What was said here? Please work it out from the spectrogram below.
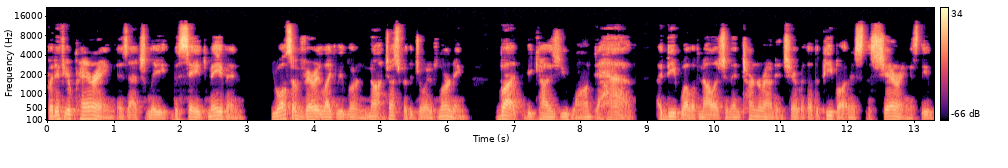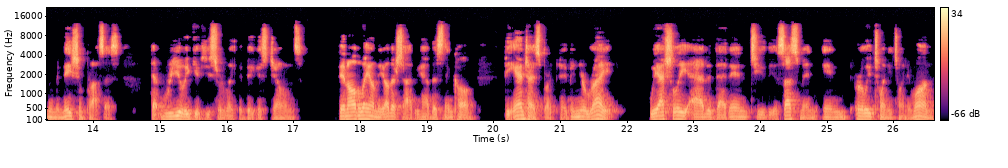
But if your pairing is actually the sage maven, you also very likely learn not just for the joy of learning, but because you want to have a deep well of knowledge and then turn around and share with other people. And it's the sharing, it's the illumination process that really gives you sort of like the biggest Jones. Then all the way on the other side, we have this thing called the anti-sparketype. And you're right. We actually added that into the assessment in early 2021.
